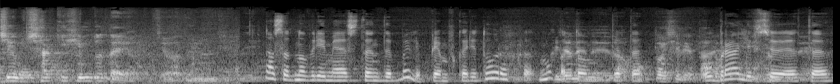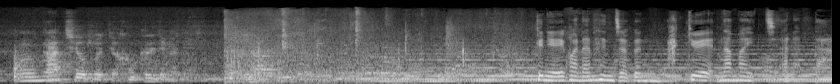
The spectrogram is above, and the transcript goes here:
지금 찾기 힘들다요. 어디 있는지. У нас одно время стенды были прямо в коридорах, ну Где потом они, это 옥도실에 다 убрали 이렇게 все 해놓는데 это. Мгм. 다 치워버렸죠. 헝클어져가지고. 그녀에 관한 흔적은 학교에 남아있지 않았다.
